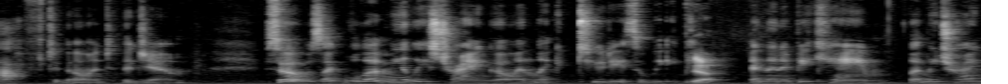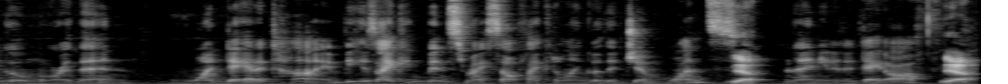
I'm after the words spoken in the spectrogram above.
have to go into the gym. So it was like, well, let me at least try and go in like two days a week. Yeah. And then it became, let me try and go more than one day at a time because I convinced myself I could only go to the gym once Yeah. and I needed a day off. Yeah.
